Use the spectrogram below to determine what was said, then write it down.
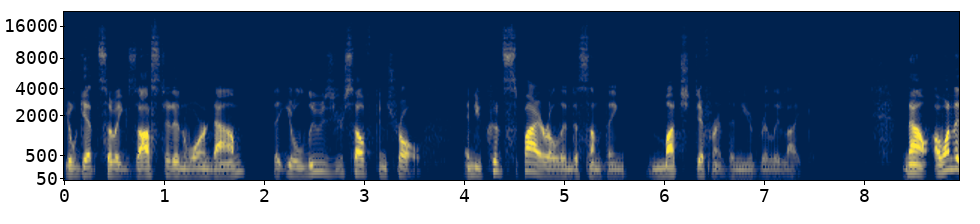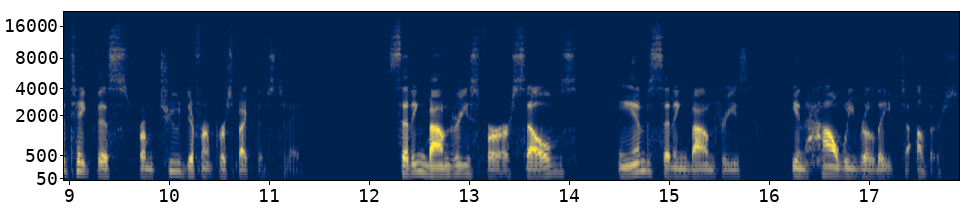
you'll get so exhausted and worn down that you'll lose your self control and you could spiral into something much different than you'd really like. Now, I want to take this from two different perspectives today setting boundaries for ourselves and setting boundaries in how we relate to others.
